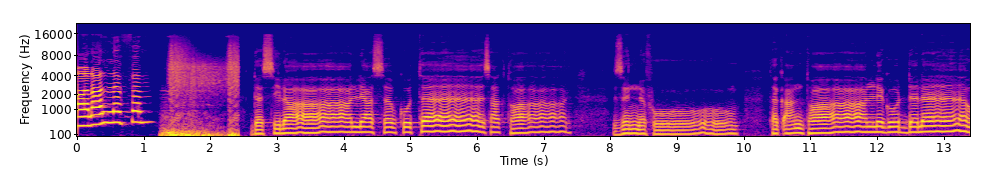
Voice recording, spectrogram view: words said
አላለፈም። ደስ ይላል ያሰብኩት ተሳክቷል፣ ዝንፉም ተቃንቷል፣ የጎደለው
